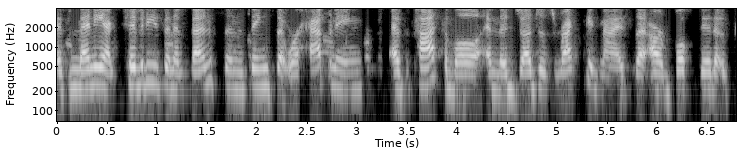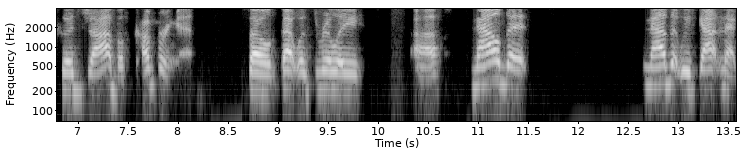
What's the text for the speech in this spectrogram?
as many activities and events and things that were happening as possible and the judges recognized that our book did a good job of covering it so that was really uh, now that now that we've gotten that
